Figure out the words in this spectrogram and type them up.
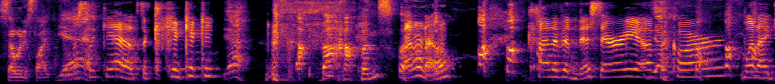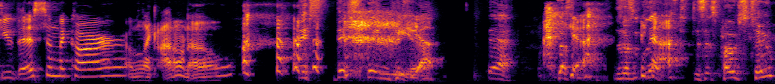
so when it's like, yeah, just like, yeah, it's a yeah, that, that happens. I don't know. kind of in this area of Yeah. the car. When I do this in the car, I'm like, I don't know. this this thing here, Yeah. yeah, doesn't, Yeah. doesn't lift. Yeah. Does it supposed to?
